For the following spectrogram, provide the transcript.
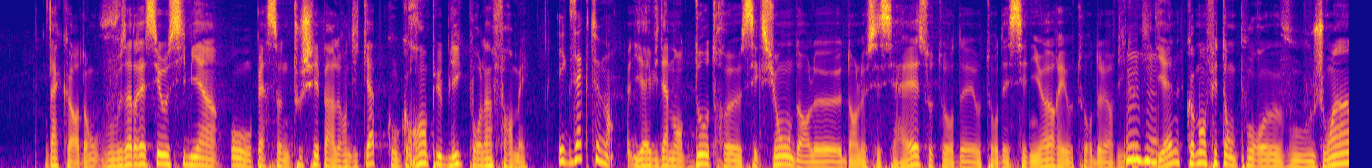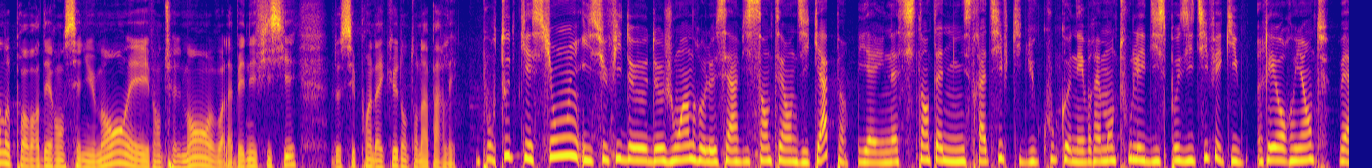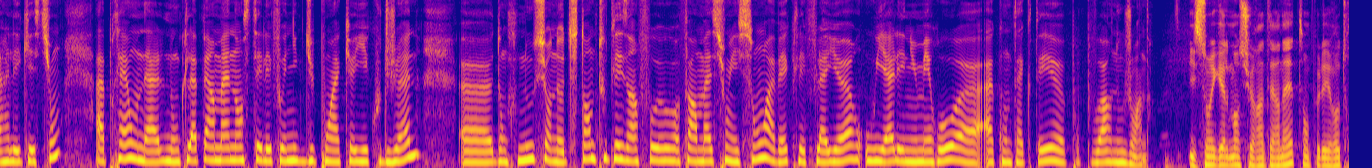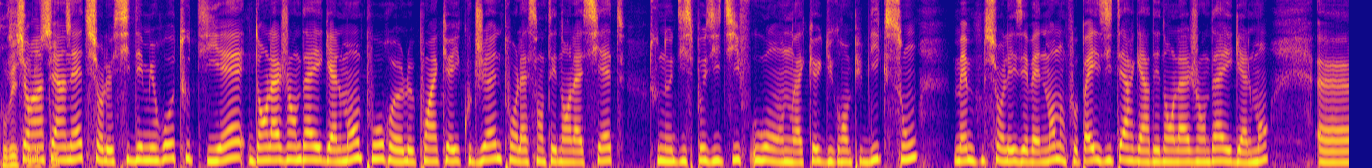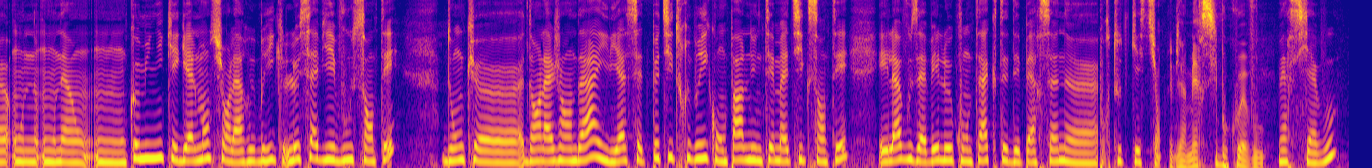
D'accord, donc vous vous adressez aussi bien aux personnes touchées par le handicap qu'au grand public pour l'informer. Exactement. Il y a évidemment d'autres sections dans le, dans le CCAS autour des, autour des seniors et autour de leur vie mhm. quotidienne. Comment fait-on pour euh, vous joindre, pour avoir des renseignements et éventuellement euh, voilà, bénéficier de ces points d'accueil dont on a parlé? Pour toute question, il suffit de, de, joindre le service santé handicap. Il y a une assistante administrative qui du coup connaît vraiment tous les dispositifs et qui réoriente vers les questions. Après, on a donc la permanence téléphonique du point accueil écoute jeune. Euh, donc nous, sur notre stand, toutes les infos, informations y sont avec les flyers où il y a les numéros euh, à contacter euh, pour pouvoir nous joindre. Ils sont également sur Internet, on peut les retrouver sur, sur Internet, sur le site des Mureaux, tout y est. Dans l'agenda également pour euh, le point accueil écoute jeune, pour la santé dans l'assiette, tous nos dispositifs où on accueille du grand public sont même sur les événements. Donc, il ne faut pas hésiter à regarder dans l'agenda également. on, communique également sur la rubrique Le saviez-vous santé. Donc, dans l'agenda, il y a cette petite rubrique où on parle d'une thématique santé. Et là, vous avez le contact des personnes pour toute question. Eh bien, merci beaucoup à vous. Merci à vous.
